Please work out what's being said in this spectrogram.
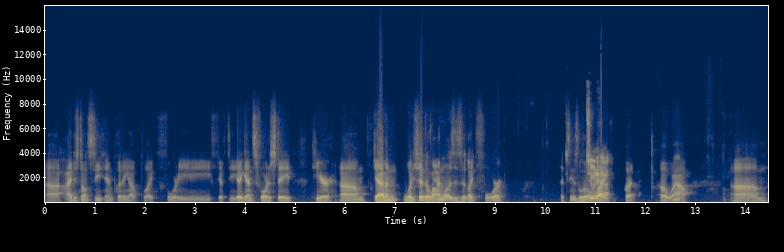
Uh, I just don't see him putting up like 40, 50 against Florida State here. Um, Gavin, what did you say the line was? Is it like four? That seems a little two and light, a half. but oh wow. Um,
